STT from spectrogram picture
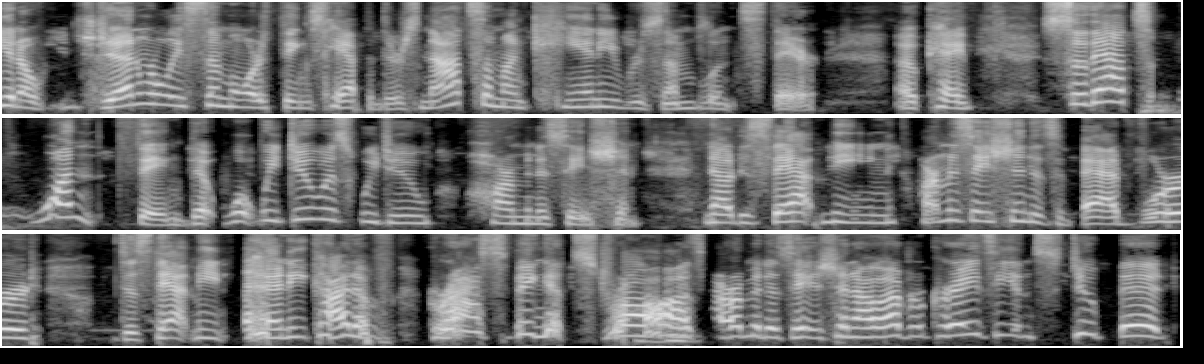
you know, generally similar things happen. There's not some uncanny resemblance there. Okay. So that's one thing that what we do is we do harmonization. Now, does that mean harmonization is a bad word? Does that mean any kind of grasping at straws, harmonization, however crazy and stupid?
